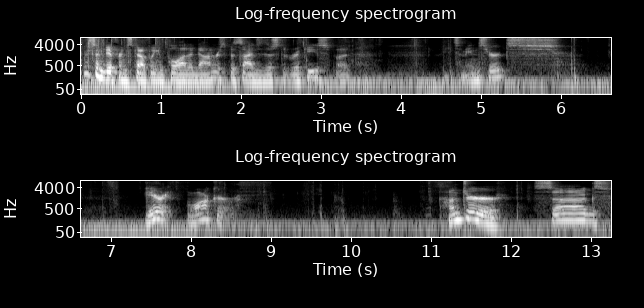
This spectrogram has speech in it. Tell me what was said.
There's some different stuff we can pull out of Donruss besides just the rookies, but get some inserts. Garrett Walker. Hunter, Suggs,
